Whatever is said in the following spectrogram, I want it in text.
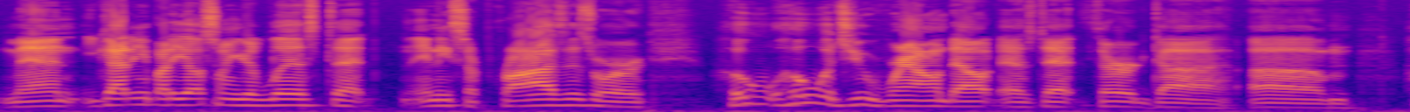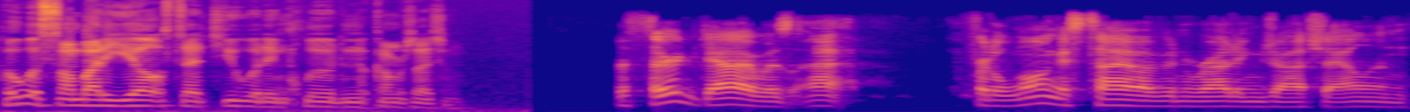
man, you got anybody else on your list that any surprises or who who would you round out as that third guy? Um, who was somebody else that you would include in the conversation? The third guy was I. For the longest time, I've been writing Josh Allen.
